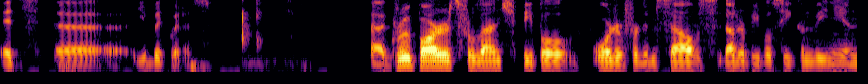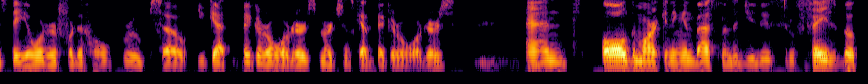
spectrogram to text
it's uh, ubiquitous. Uh, group orders for lunch, people order for themselves. Other people see convenience, they order for the whole group. So you get bigger orders, merchants get bigger orders. And all the marketing investment that you do through Facebook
